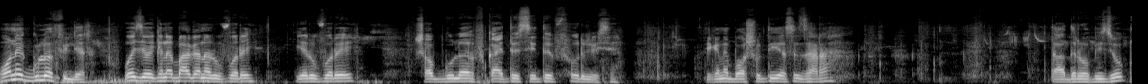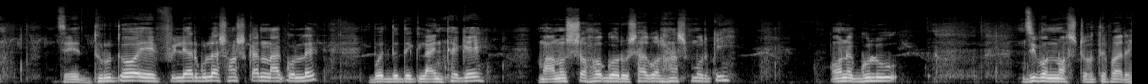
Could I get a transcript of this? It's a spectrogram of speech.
অনেকগুলো ফিলার ওই যে ওইখানে বাগানের উপরে, এর উপরে সবগুলো কাইতে শীতে পড়ে রয়েছে। এখানে বসতি আছে যারা। তাদের অভিযোগ যে দ্রুত এই ফিলিয়ারগুলো সংস্কার না করলে বৈদ্যুতিক লাইন থেকে মানুষ সহ গরু, ছাগল, হাঁস, মুরগি অনেকগুলো জীবন নষ্ট হতে পারে।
